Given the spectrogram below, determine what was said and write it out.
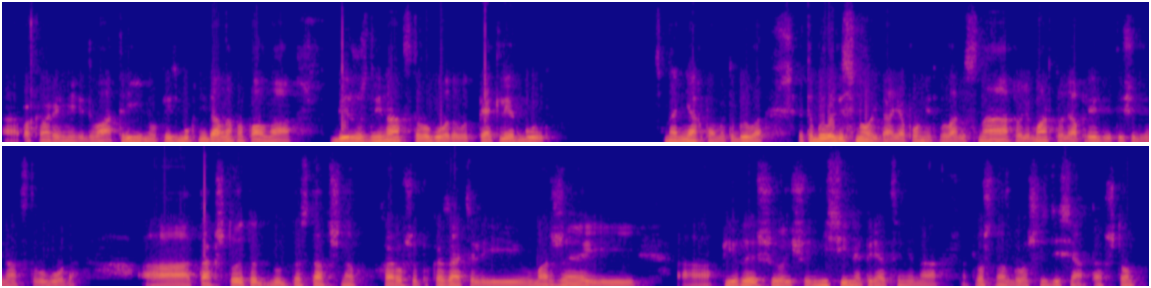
по крайней мере 2-3. Но Facebook недавно попал на биржу с 2012 года, вот 5 лет будет. На днях, по-моему, это было, это было весной, да, я помню, это была весна, то ли март, то ли апрель 2012 года. А, так что это ну, достаточно хороший показатель и в марже, и а, P-ratio еще не сильно переоценена. В прошлый раз было 60. Так что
